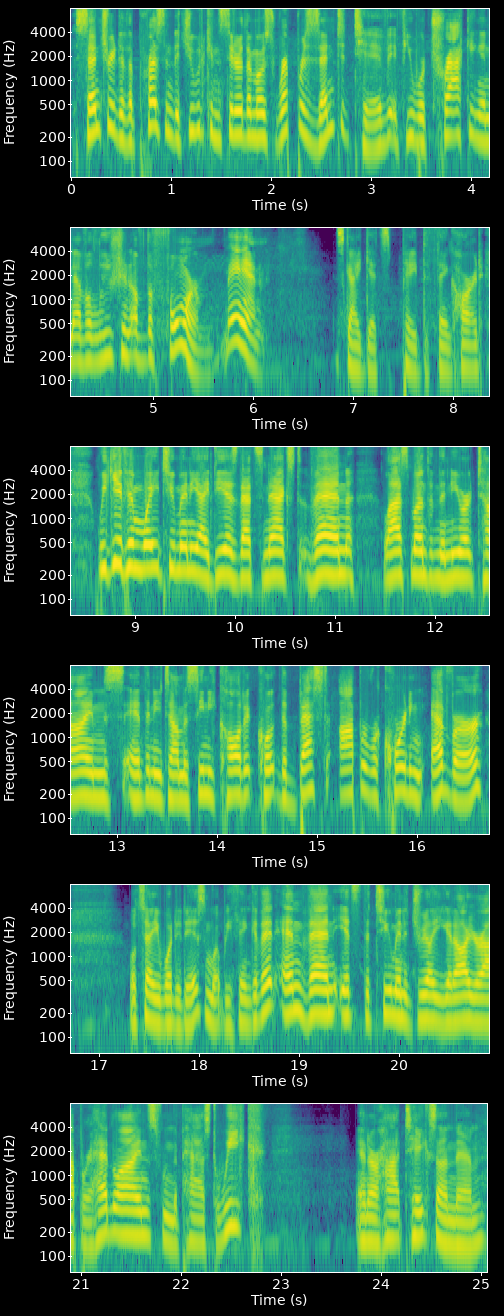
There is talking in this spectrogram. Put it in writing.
century to the present that you would consider the most representative if you were tracking an evolution of the form. Man, this guy gets paid to think hard. We give him way too many ideas. That's next. Then, last month in the New York Times, Anthony Tommasini called it, quote, the best opera recording ever. We'll tell you what it is and what we think of it. And then it's the two minute drill. You get all your opera headlines from the past week and our hot takes on them.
